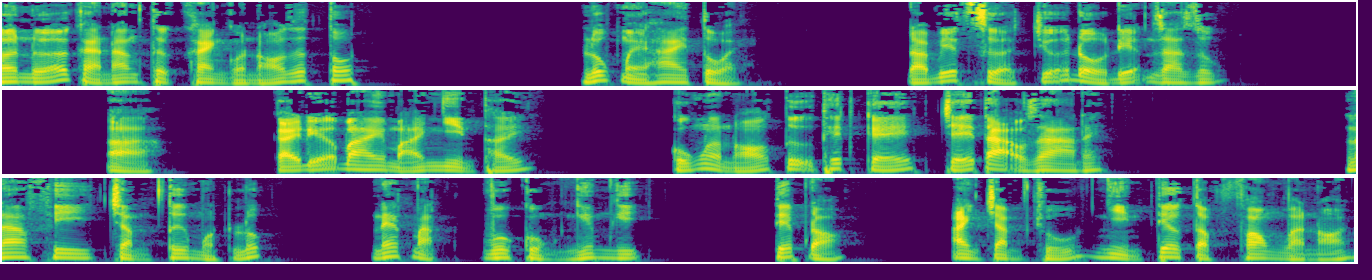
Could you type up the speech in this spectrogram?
Hơn nữa khả năng thực hành của nó rất tốt. Lúc 12 tuổi, đã biết sửa chữa đồ điện gia dụng. À, cái đĩa bay mà anh nhìn thấy cũng là nó tự thiết kế, chế tạo ra đấy. La Phi trầm tư một lúc, nét mặt vô cùng nghiêm nghị. Tiếp đó, anh chăm chú nhìn Tiêu Tập Phong và nói:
